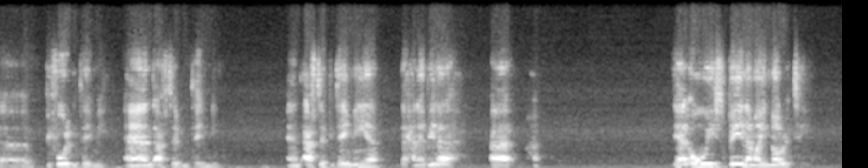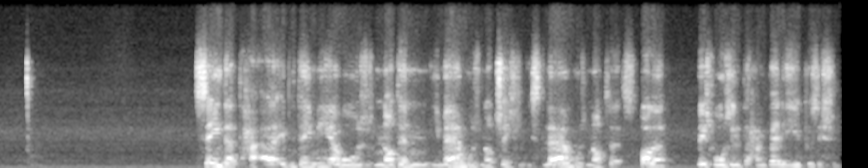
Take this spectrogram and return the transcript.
uh, before Ibn Taymiyyah and after Ibn Taymiyyah. And after Ibn Taymiyyah, the Hanabila, uh, they had always been a minority. Saying that uh, Ibn Taymiyyah was not an Imam, was not Shaykh al-Islam, was not a scholar, this wasn't the Hanbali position.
